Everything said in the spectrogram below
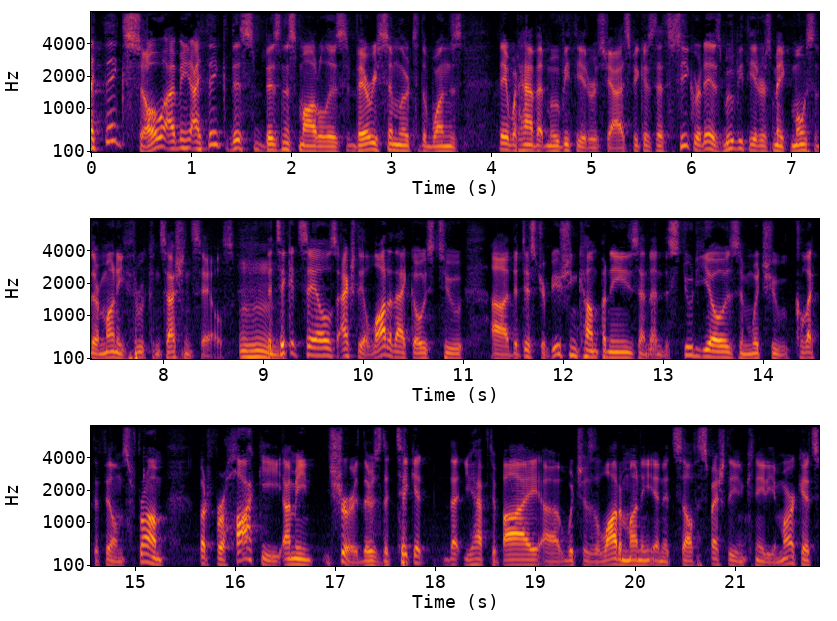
I think so. I mean, I think this business model is very similar to the ones they would have at movie theaters, Jas, because the secret is movie theaters make most of their money through concession sales. Mm-hmm. The ticket sales, actually, a lot of that goes to uh, the distribution companies and then the studios in which you collect the films from. But for hockey, I mean, sure, there's the ticket that you have to buy, uh, which is a lot of money in itself, especially in Canadian markets.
